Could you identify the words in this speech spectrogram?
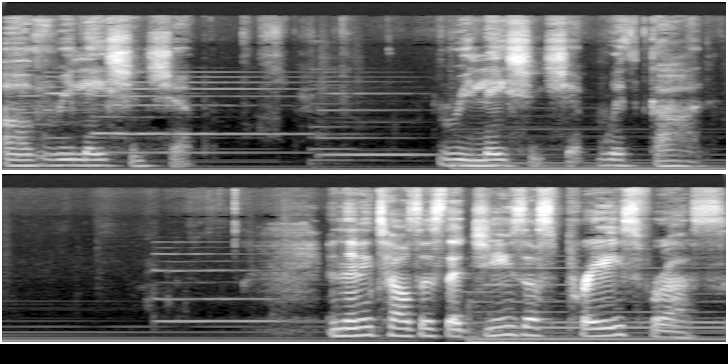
of relationship. Relationship with God. And then he tells us that Jesus prays for us.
